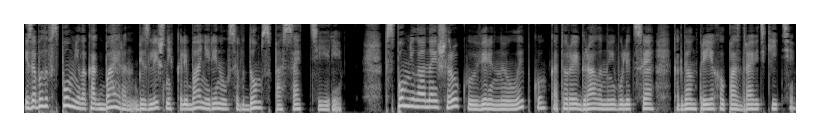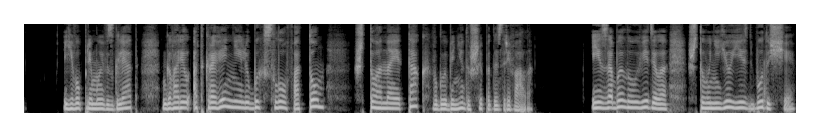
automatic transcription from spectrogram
Изабелла вспомнила, как Байрон без лишних колебаний ринулся в дом спасать Тири. Вспомнила она и широкую уверенную улыбку, которая играла на его лице, когда он приехал поздравить Китти. Его прямой взгляд говорил откровеннее любых слов о том, что она и так в глубине души подозревала. И Изабелла увидела, что у нее есть будущее,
